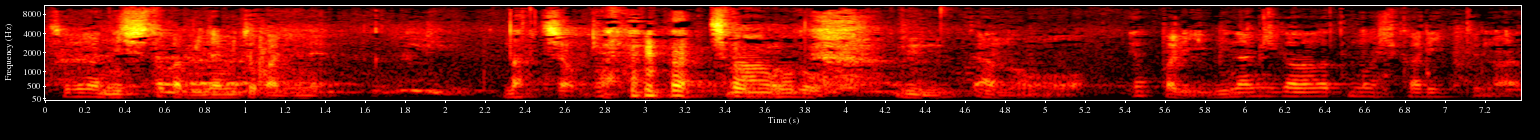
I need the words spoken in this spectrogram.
それが西とか南とかにね、なっちゃうの。なっちゃうのなるほど うん。あの、やっぱり南側の光っていうのはあ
